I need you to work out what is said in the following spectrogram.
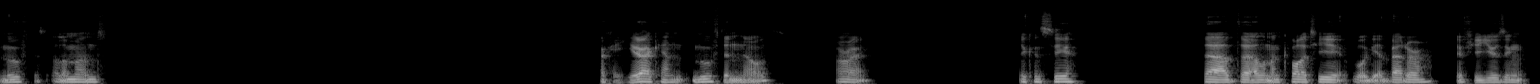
Move this element. Okay, here I can move the nodes. All right. You can see that the element quality will get better if you're using,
